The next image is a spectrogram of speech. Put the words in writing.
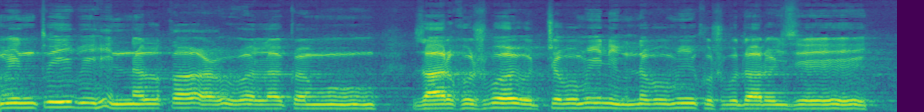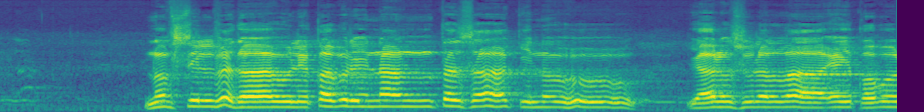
من طيبهن القاع والأكم যার খুশবু উচ্চভূমি নিম্নভূমি খুশবুদার হইছে নফসিল ফেদাউলি কবরিন আন্ত সাকিনুহু ইয়া রাসূলুল্লাহ এই কবর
